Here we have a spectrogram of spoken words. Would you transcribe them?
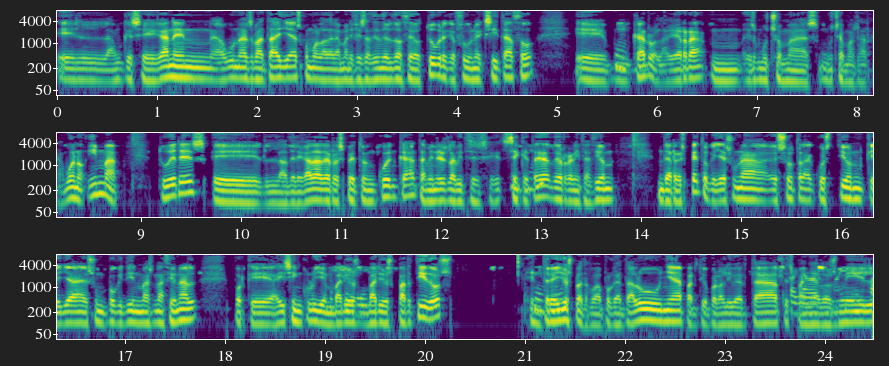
el, aunque se ganen algunas batallas, como la de la manifestación del 12 de octubre, que fue un exitazo, eh, claro, la guerra mm, es mucho más, mucho más larga. Bueno, Inma, tú eres eh, la delegada de respeto en Cuenca, también eres la vicesecretaria de organización de respeto, que ya es una, es otra cuestión que ya es un poquitín más nacional, porque ahí se incluyen varios, varios partidos. Entre ellos Plataforma por Cataluña, Partido por la Libertad, España, 2000,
